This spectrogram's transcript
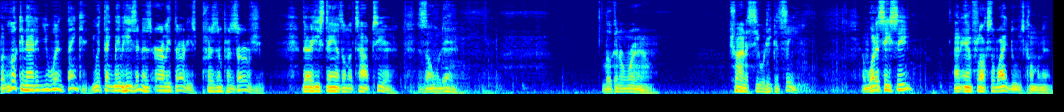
But looking at him, you wouldn't think it. You would think maybe he's in his early 30s. Prison preserves you. There he stands on the top tier, zoned in. Looking around. Trying to see what he can see. And what does he see? An influx of white dudes coming in.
